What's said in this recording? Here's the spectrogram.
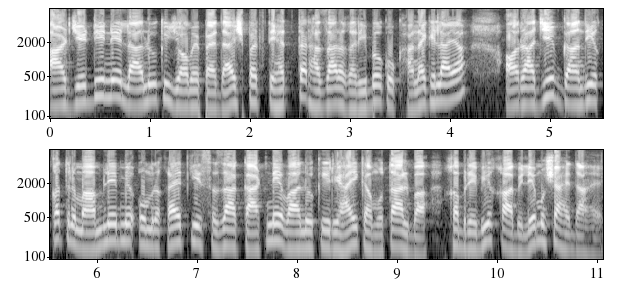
आरजेडी ने लालू की योम पैदाइश पर तिहत्तर हज़ार गरीबों को खाना खिलाया और राजीव गांधी कत्ल मामले में उम्र कैद की सज़ा काटने वालों की रिहाई का मुतालबा, खबरें भी काबिल मुशाहिदा हैं।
